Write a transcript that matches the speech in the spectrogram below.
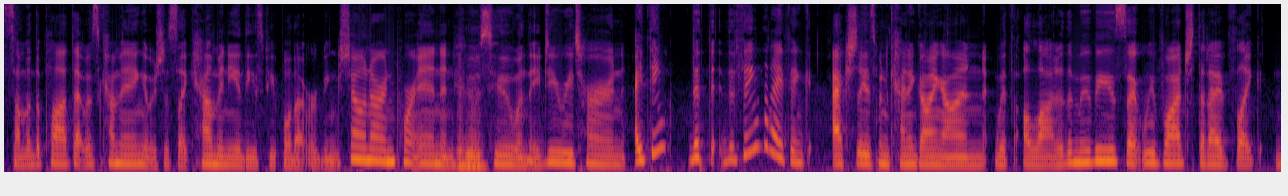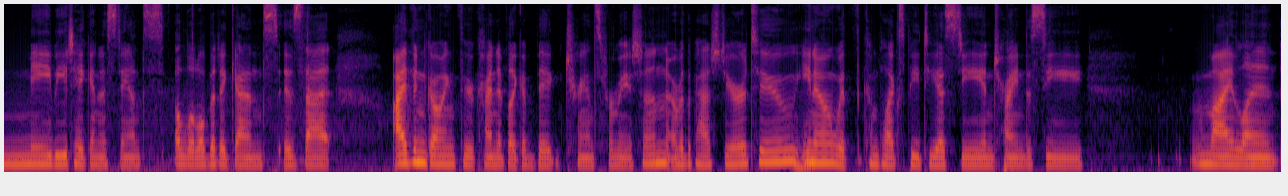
some of the plot that was coming. It was just like how many of these people that were being shown are important and mm-hmm. who's who when they do return. I think the th- the thing that I think actually has been kind of going on with a lot of the movies that we've watched that I've like maybe taken a stance a little bit against is that I've been going through kind of like a big transformation over the past year or 2 you mm-hmm. know, with complex PTSD and trying to see my lens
